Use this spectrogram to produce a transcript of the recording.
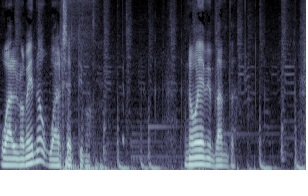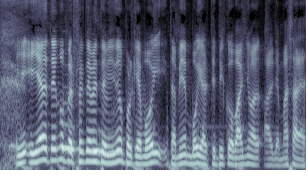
o al noveno o al séptimo. No voy a mi planta. Y, y ya lo tengo perfectamente medido porque voy también voy al típico baño al, al de más a la,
